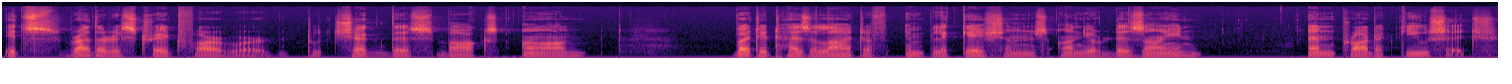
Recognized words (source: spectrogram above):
It's rather straightforward to check this box on but it has a lot of implications on your design and product usage,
